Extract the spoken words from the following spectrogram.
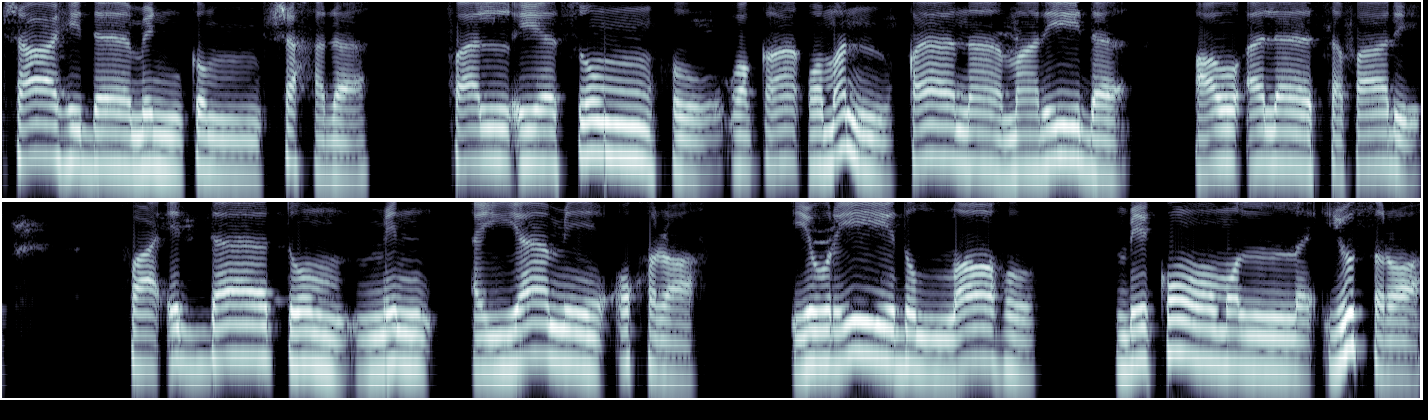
شاهد منكم شهرا فليصمه ومن كان مريدا أو على سفر فعدة من أيام أخرى يريد الله بكم اليسر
